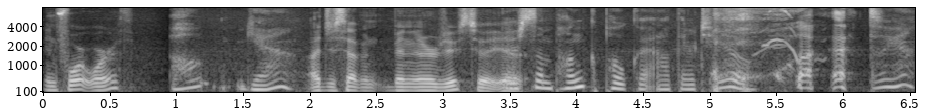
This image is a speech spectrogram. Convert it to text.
in Fort Worth? Oh, yeah. I just haven't been introduced to it yet. There's some punk polka out there too. what? Oh yeah.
